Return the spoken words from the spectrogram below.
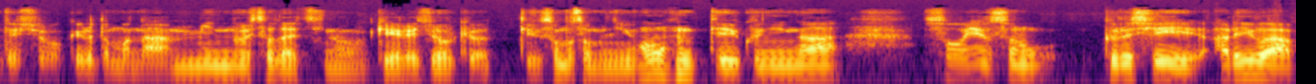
でしょうけれども、難民の人たちの受け入れ状況っていう、そもそも日本っていう国が、そういうその苦しい、あるいは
